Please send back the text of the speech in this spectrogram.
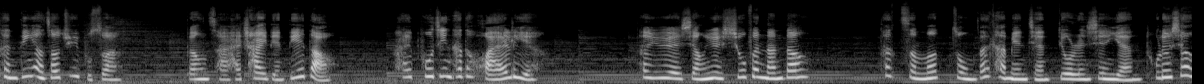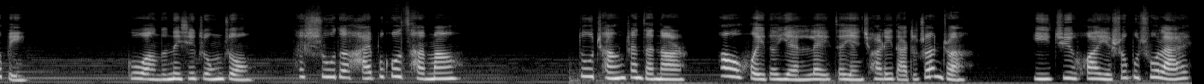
肯定要遭拒不算，刚才还差一点跌倒，还扑进他的怀里。他越想越羞愤难当，他怎么总在他面前丢人现眼、徒留笑柄？过往的那些种种，他输的还不够惨吗？杜长站在那儿，懊悔的眼泪在眼圈里打着转转，一句话也说不出来。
